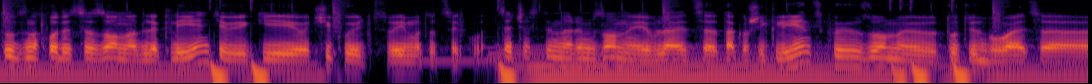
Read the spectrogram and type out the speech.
Тут знаходиться зона для клієнтів, які очікують свої мотоцикли. Ця частина ремзони є також і клієнтською зоною. Тут відбувається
